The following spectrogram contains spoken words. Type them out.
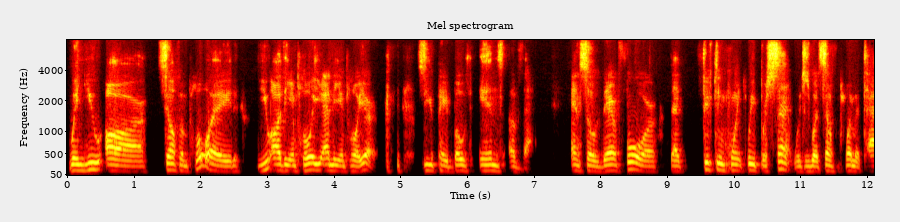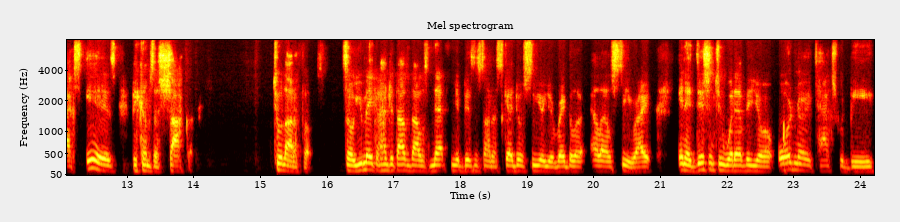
when you are self employed, you are the employee and the employer. so you pay both ends of that. And so, therefore, that 15.3%, which is what self employment tax is, becomes a shocker to a lot of folks. So you make $100,000 net from your business on a Schedule C or your regular LLC, right? In addition to whatever your ordinary tax would be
